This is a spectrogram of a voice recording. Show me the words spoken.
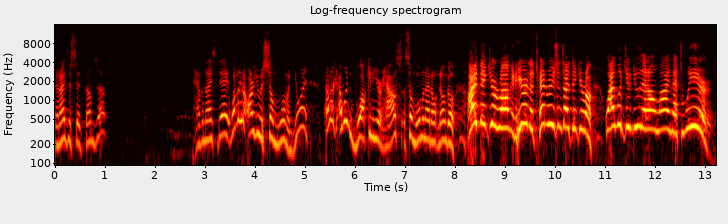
And I just said, Thumbs up. Have a nice day. Why am I going to argue with some woman? You want? I'm like, I wouldn't walk into your house, some woman I don't know, and go, "I think you're wrong, and here are the ten reasons I think you're wrong." Why would you do that online? That's weird.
